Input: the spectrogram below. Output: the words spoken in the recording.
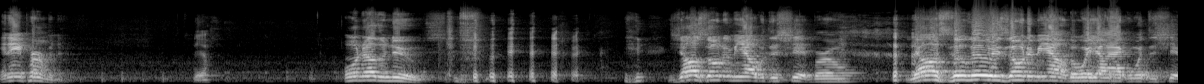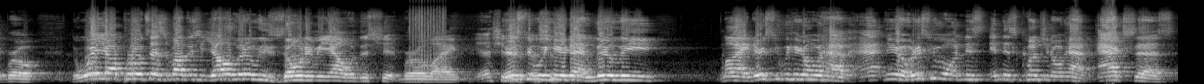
It ain't permanent. Yeah. On other news, y'all zoning me out with this shit, bro. Y'all still literally zoning me out the way y'all acting with this shit, bro. The way y'all protest about this shit, y'all literally zoning me out with this shit, bro. Like, Yeah, there's is- people here that literally, like, there's people here don't have, you know, there's people in this in this country don't have access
